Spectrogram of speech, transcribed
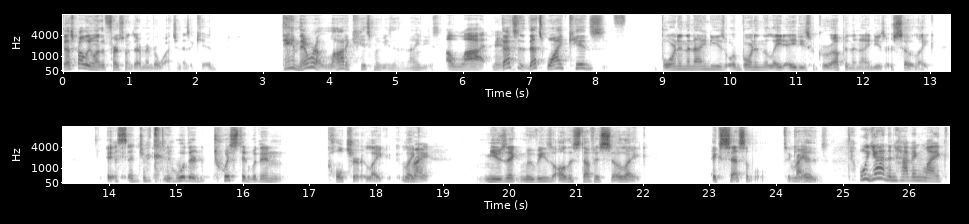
that's probably one of the first ones I remember watching as a kid. Damn, there were a lot of kids movies in the nineties. a lot, man. That's that's why kids born in the nineties or born in the late eighties who grew up in the nineties are so like it- eccentric. it- well, they're twisted within culture, like like right. music, movies, all this stuff is so like accessible to Right. kids. Well, yeah, and then having like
